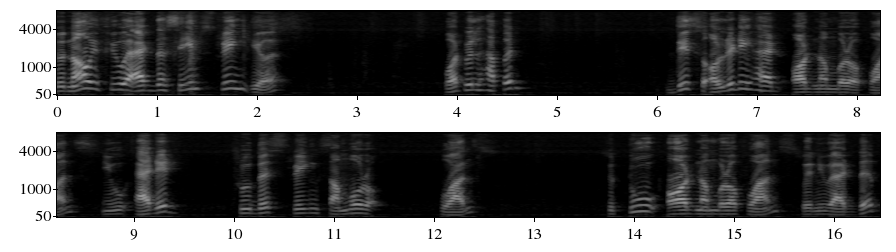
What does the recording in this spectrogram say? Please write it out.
So, now if you add the same string here, what will happen? This already had odd number of ones, you added through this string some more ones. So, two odd number of ones when you add them,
